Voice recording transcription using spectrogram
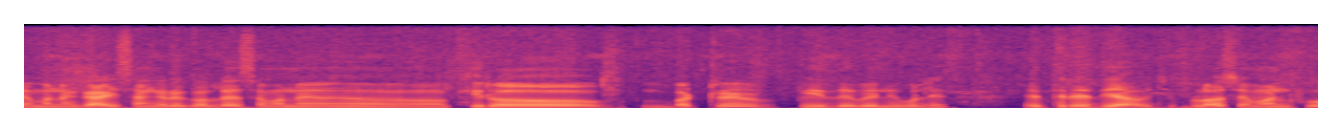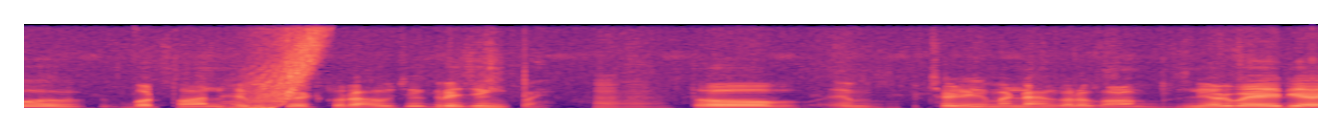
ये गाई सांगे गले से क्षीर बाटे पीदेवे बोली ए प्लस हाँ, तो एम को बर्तमान हेबिटेट करा ग्रेजिंग तो छेली मेढ़ा कौन नियर बाय एरिया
